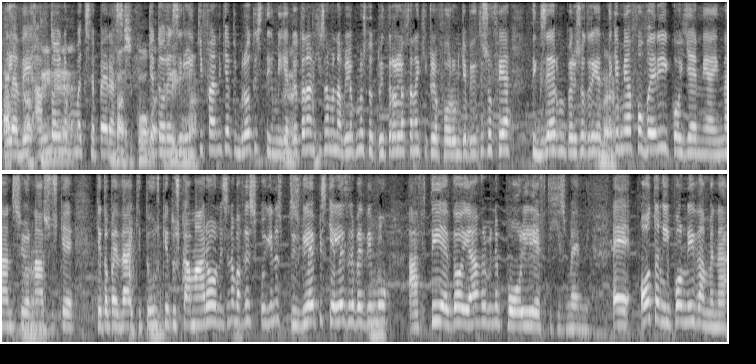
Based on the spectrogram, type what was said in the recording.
Α- δηλαδή αυτό αυτό είναι είναι, που με ξεπέρασε. βασικό και το δείγμα. ρεζιλίκι φάνηκε από την πρώτη στιγμή. Γιατί Ναι. όταν αρχίσαμε να βλέπουμε στο Twitter όλα αυτά να κυκλοφορούν και επειδή τη Σοφία την ξέρουμε περισσότερο, γιατί Ναι. είναι και μια φοβερή οικογένεια η Νάνση, ο Νάσος και, και το παιδάκι τους και τους καμαρώνεις. Είναι από αυτές τις οικογένειες που τις βλέπεις και λες, ρε παιδί μου, αυτοί εδώ οι άνθρωποι είναι πολύ ευτυχισμένοι. Ε, όταν λοιπόν είδαμε να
